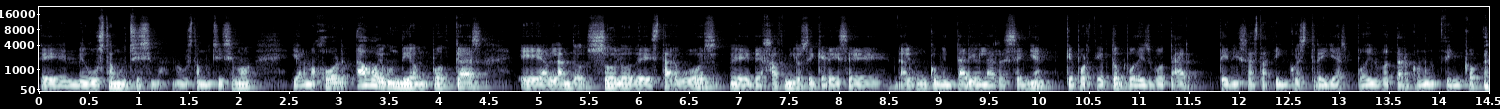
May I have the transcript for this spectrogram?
Eh, me gusta muchísimo, me gusta muchísimo. Y a lo mejor hago algún día un podcast eh, hablando solo de Star Wars. Eh, dejádmelo si queréis algún comentario en la reseña, que por cierto podéis votar. Tenéis hasta 5 estrellas, podéis votar con un 5.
